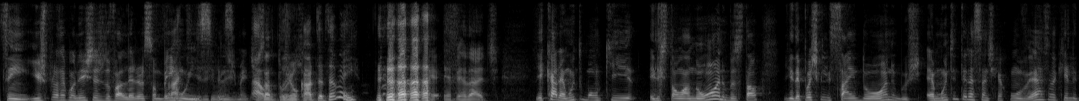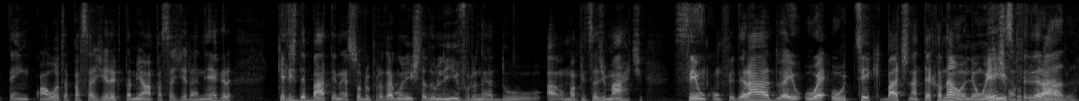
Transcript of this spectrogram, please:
Sim, e os protagonistas do Valerian são bem ruins, infelizmente. Ah, o John Carter também. é, é verdade. E, cara, é muito bom que eles estão lá no ônibus e tal. E depois que eles saem do ônibus, é muito interessante que a conversa que ele tem com a outra passageira, que também é uma passageira negra, que eles debatem, né, sobre o protagonista do livro, né, do Uma Princesa de Marte, ser um confederado. Aí o, o, o Tick bate na tecla, não, ele é um ex-confederado.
